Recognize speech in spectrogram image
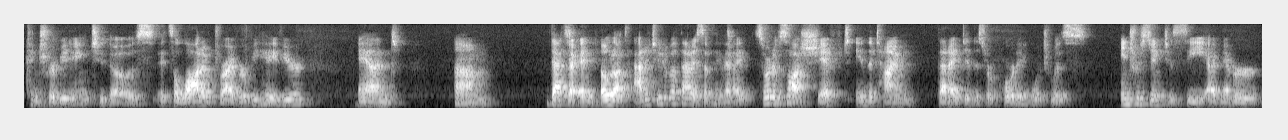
contributing to those. It's a lot of driver behavior, and um, that's and ODOT's attitude about that is something that I sort of saw shift in the time that I did this reporting, which was interesting to see. I've never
